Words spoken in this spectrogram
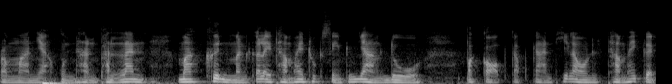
ประมาณเนี้ยหุนหันพลันแล่นมากขึ้น มันก็เลยทำให้ทุกสิ่งทุกอย่างดูประกอบกับการที่เราทำให้เกิด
